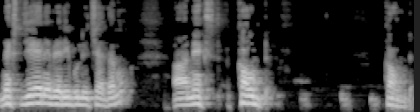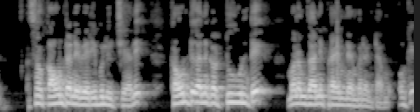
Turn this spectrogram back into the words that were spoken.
నెక్స్ట్ జే అనే వేరియబుల్ ఇచ్చేద్దాము next count count so count అనే వేరియబుల్ ఇచ్చేయాలి కౌంట్ కనుక టూ ఉంటే మనం దాన్ని ప్రైమ్ నెంబర్ అంటాము. ఓకే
